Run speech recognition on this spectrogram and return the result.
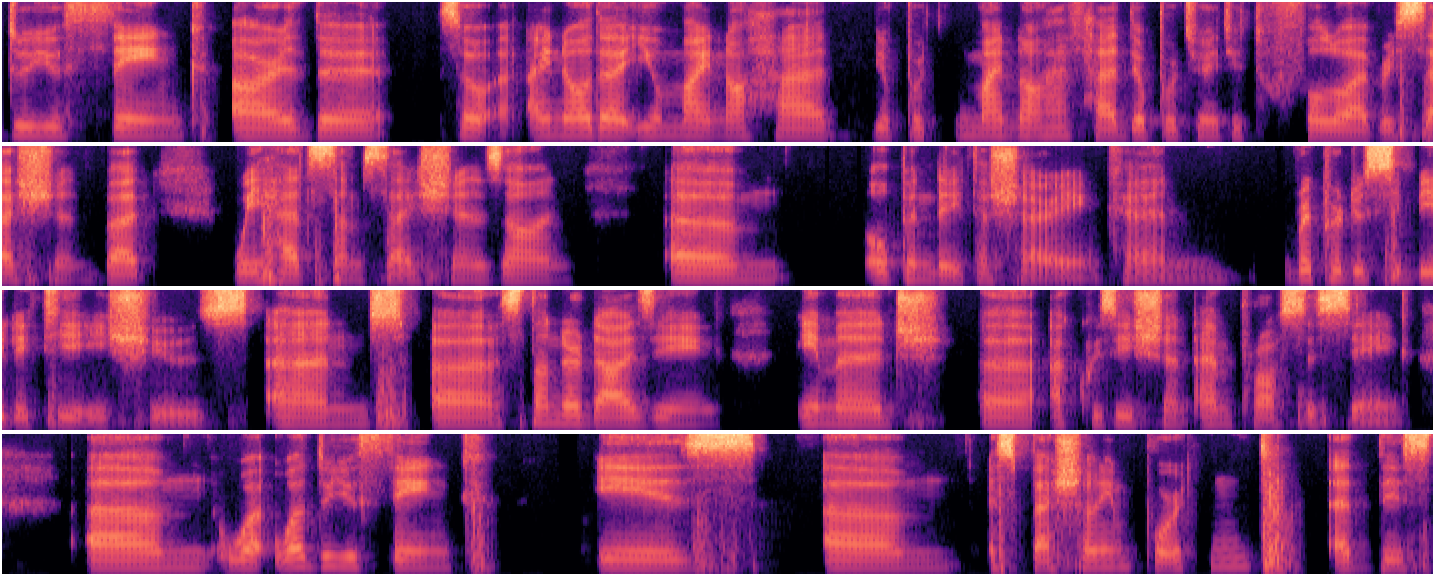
do you think are the so I know that you might not had you might not have had the opportunity to follow every session, but we had some sessions on um, open data sharing and reproducibility issues and uh, standardizing image uh, acquisition and processing. Um, what, what do you think is um, especially important at this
